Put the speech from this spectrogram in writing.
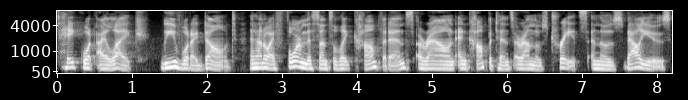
take what I like, leave what I don't? And how do I form this sense of like confidence around and competence around those traits and those values?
